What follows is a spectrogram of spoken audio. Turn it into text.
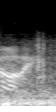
Charlie.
